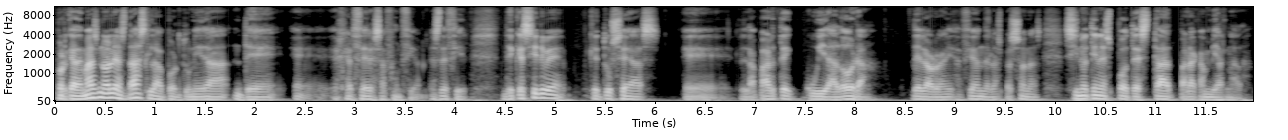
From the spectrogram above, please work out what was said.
Porque además no les das la oportunidad de eh, ejercer esa función. Es decir, ¿de qué sirve que tú seas eh, la parte cuidadora de la organización, de las personas, si no tienes potestad para cambiar nada?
